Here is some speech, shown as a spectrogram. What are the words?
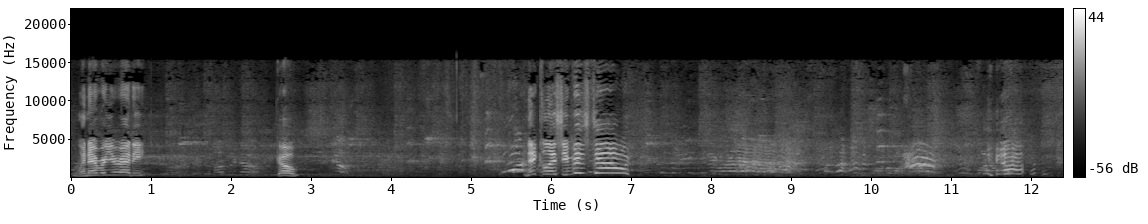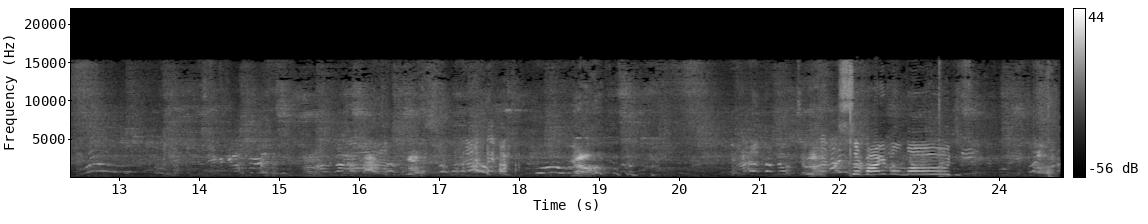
Whenever you're ready. Go. Nicholas, you missed out! Survival mode!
